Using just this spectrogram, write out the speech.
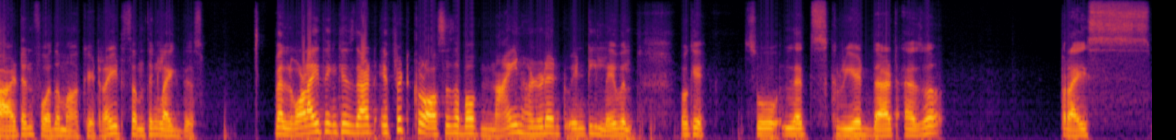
pattern for the market right? Something like this. Well what i think is that if it crosses above 920 level okay so let's create that as a price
